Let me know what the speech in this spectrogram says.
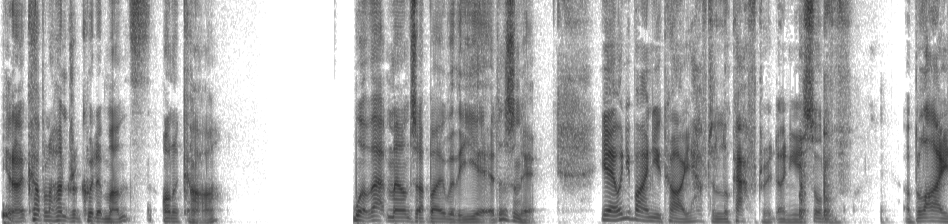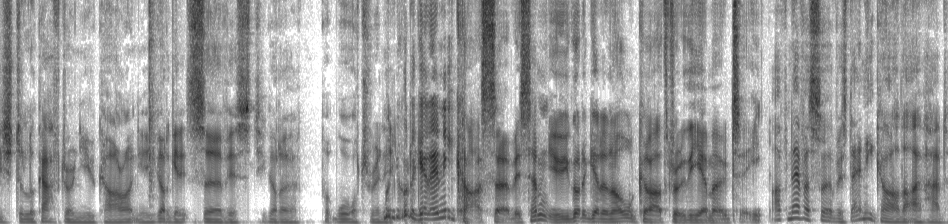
You know, a couple of hundred quid a month on a car well, that mounts up over the year, doesn't it? Yeah, when you buy a new car, you have to look after it, and you're sort of obliged to look after a new car, aren't you? You've got to get it serviced. You've got to put water in well, it. You've got to get any car serviced, haven't you? You've got to get an old car through the MOT. I've never serviced any car that I've had.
